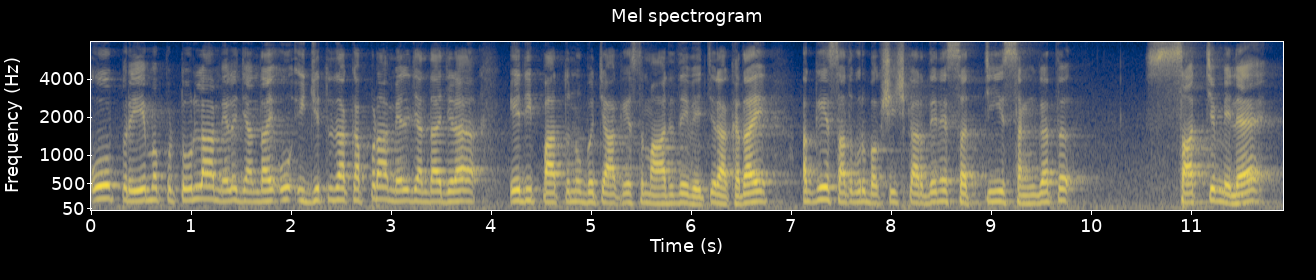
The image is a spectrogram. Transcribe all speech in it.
ਉਹ ਪ੍ਰੇਮ ਪਟੋਲਾ ਮਿਲ ਜਾਂਦਾ ਹੈ, ਉਹ ਇੱਜ਼ਤ ਦਾ ਕੱਪੜਾ ਮਿਲ ਜਾਂਦਾ ਜਿਹੜਾ ਇਹਦੀ ਪੱਤ ਨੂੰ ਬਚਾ ਕੇ ਸਮਾਜ ਦੇ ਵਿੱਚ ਰੱਖਦਾ ਹੈ। ਅੱਗੇ ਸਤਿਗੁਰੂ ਬਖਸ਼ਿਸ਼ ਕਰਦੇ ਨੇ, ਸੱਚੀ ਸੰਗਤ ਸੱਚ ਮਿਲੈ,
